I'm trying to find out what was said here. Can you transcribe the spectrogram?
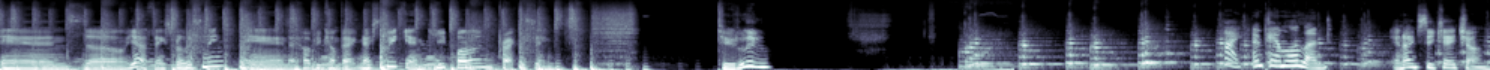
and so yeah, thanks for listening, and I hope you come back next week and keep on practicing. Toodaloo. Hi, I'm Pamela Lund, And I'm CK Chung.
